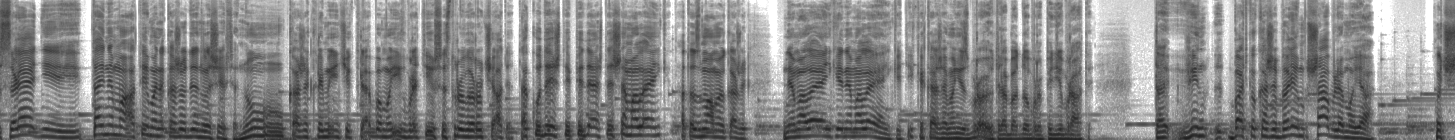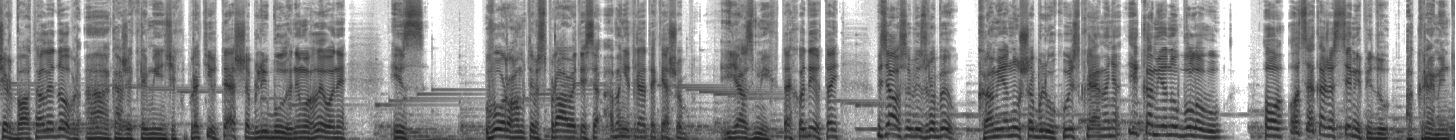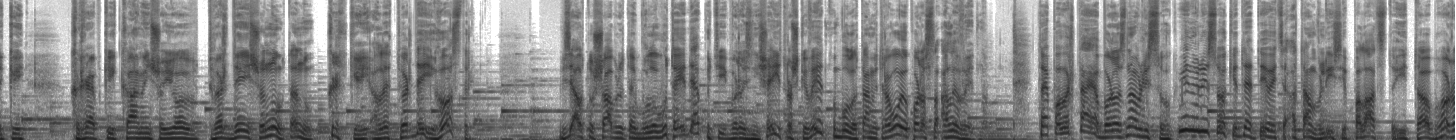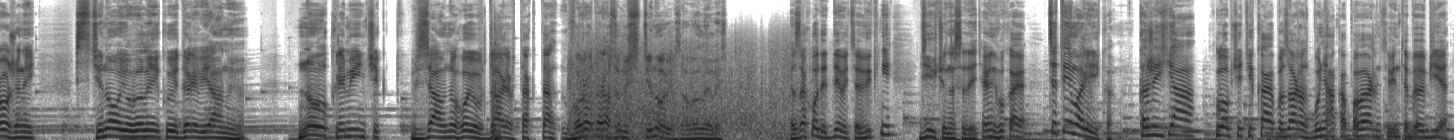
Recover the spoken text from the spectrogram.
середні, та й нема, а ти в мене каже, один лишився. Ну, каже Кремінчик, треба моїх братів, сестру виручати. Та куди ж ти підеш? Ти ще маленький. Тато з мамою кажуть, не маленький, не маленький. Тільки каже, мені зброю треба добре підібрати. Та він, батько каже, бери шабля моя. Хоч щербата, але добре. А, каже Кремінчик, братів теж шаблі були, не могли вони із ворогом тим справитися, а мені треба таке, щоб я зміг. Та й ходив, та й взяв собі, зробив кам'яну шаблюку із кременя і кам'яну булаву. О, оце каже, з цим і піду. А кремінь такий крепкий камінь, що його твердий, що ну, та ну, крихкий, але твердий і гострий. Взяв ту шаблю та булаву та йде по тій борозні. Ще її трошки видно було, там і травою поросла, але видно. Та й повертає борозна в лісок. Він у лісок іде, дивиться, а там в лісі палац стоїть та обгорожений стіною великою дерев'яною. Ну, кремінчик взяв ногою, вдарив, так та ворота разом із стіною завалились. Заходить, дивиться в вікні, дівчина сидить, а він гукає: Це ти, Марійка? Каже, я, хлопче, тікай, бо зараз буняка повернеться, він тебе вб'є.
